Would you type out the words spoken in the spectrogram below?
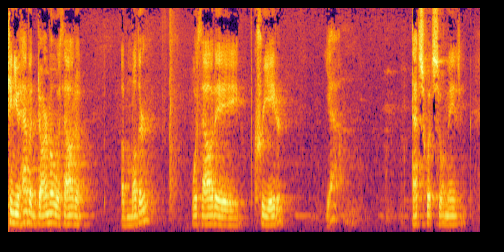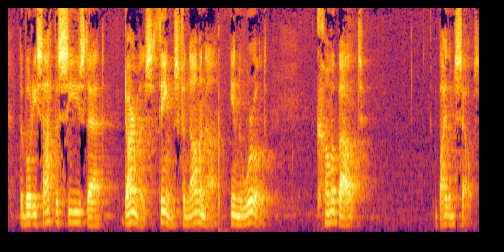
Can you have a dharma without a, a mother, without a creator? Yeah. That's what's so amazing. The bodhisattva sees that dharmas, things, phenomena in the world come about by themselves.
